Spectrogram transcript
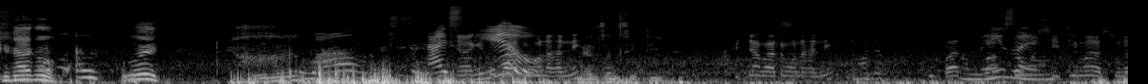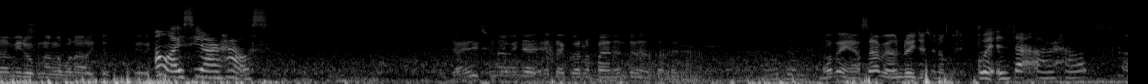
কে কায় কো ওই wow this is a nice view. Nelson City. পিছা বাট বনা হানি amazing. City মা সুনামি রোকনালা বনা রয়েছে oh i see our house. Wait, is that our house? Uh,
